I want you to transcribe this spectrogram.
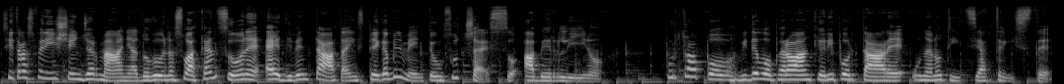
si trasferisce in Germania, dove una sua canzone è diventata inspiegabilmente un successo a Berlino. Purtroppo vi devo però anche riportare una notizia triste.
